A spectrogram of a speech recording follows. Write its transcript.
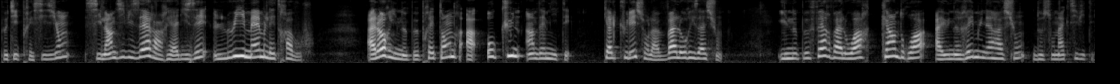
Petite précision, si l'indivisaire a réalisé lui-même les travaux, alors il ne peut prétendre à aucune indemnité, calculée sur la valorisation. Il ne peut faire valoir qu'un droit à une rémunération de son activité.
